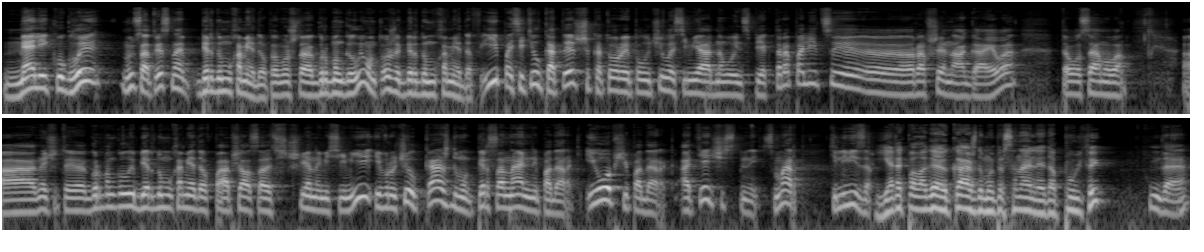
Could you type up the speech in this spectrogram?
Мяликуглы, ну, соответственно, Бердымухамедова, потому что Гурбангулы, он тоже Бердымухамедов. И посетил коттедж, который получила семья одного инспектора полиции, э, Равшена Агаева, того самого. А, Значит, э, Гурбангулы Бердымухамедов пообщался с членами семьи и вручил каждому персональный подарок. И общий подарок. Отечественный смарт-телевизор. Я так полагаю, каждому персонально это пульты Да.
